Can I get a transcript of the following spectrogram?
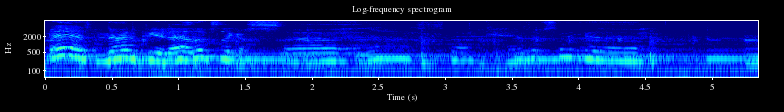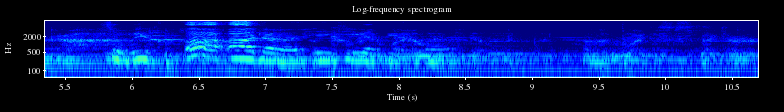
That is not a beard. That looks like a. Uh, okay, it looks like a. So weird. Oh, oh no, no. He, he got in my beard. own window. I the right to suspect her.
